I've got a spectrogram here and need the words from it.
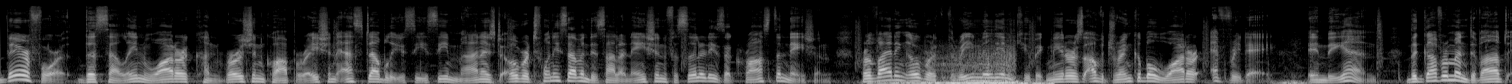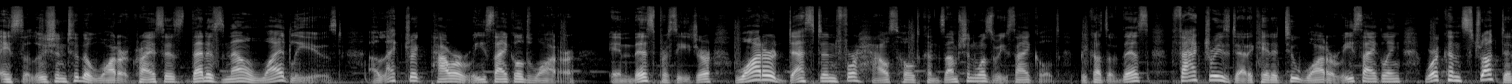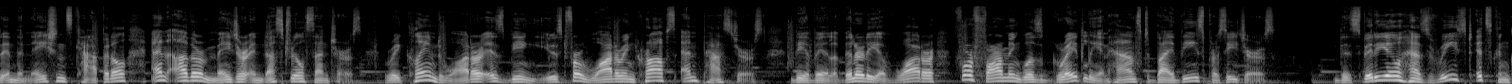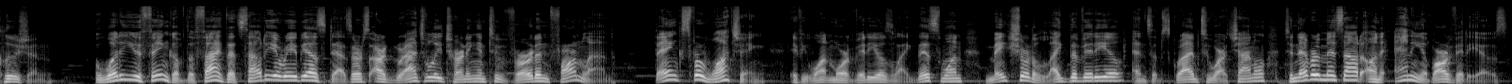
Therefore, the Saline Water Conversion Corporation SWCC managed over 27 desalination facilities across the nation, providing over 3 million cubic meters of drinkable water every day. In the end, the government developed a solution to the water crisis that is now widely used, electric power recycled water, in this procedure, water destined for household consumption was recycled. Because of this, factories dedicated to water recycling were constructed in the nation's capital and other major industrial centers. Reclaimed water is being used for watering crops and pastures. The availability of water for farming was greatly enhanced by these procedures. This video has reached its conclusion. What do you think of the fact that Saudi Arabia's deserts are gradually turning into verdant farmland? Thanks for watching! If you want more videos like this one, make sure to like the video and subscribe to our channel to never miss out on any of our videos.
